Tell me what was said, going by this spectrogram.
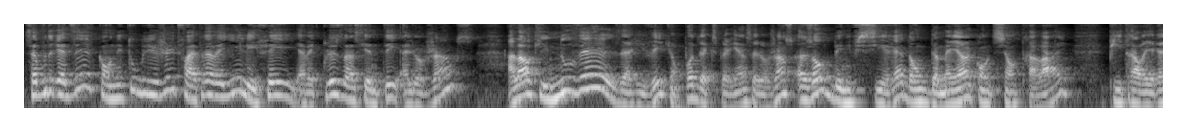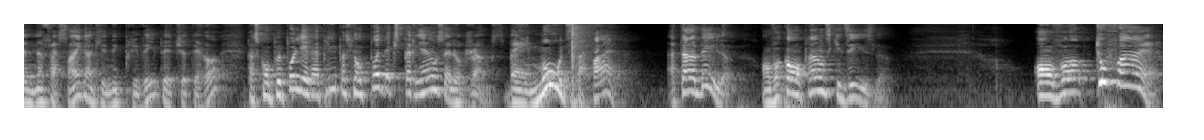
Ça voudrait dire qu'on est obligé de faire travailler les filles avec plus d'ancienneté à l'urgence, alors que les nouvelles arrivées qui n'ont pas d'expérience à l'urgence, eux autres bénéficieraient donc de meilleures conditions de travail, puis ils travailleraient de 9 à 5 en clinique privée, puis etc. Parce qu'on ne peut pas les rappeler parce qu'ils n'ont pas d'expérience à l'urgence. Ben, maudite affaire! Attendez, là. On va comprendre ce qu'ils disent, là. On va tout faire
